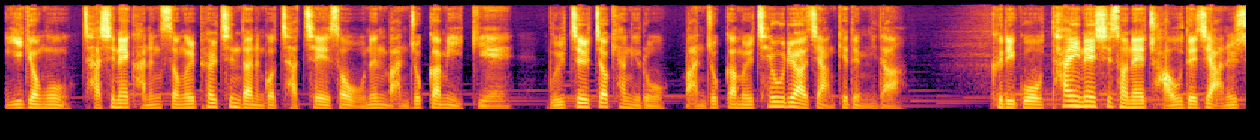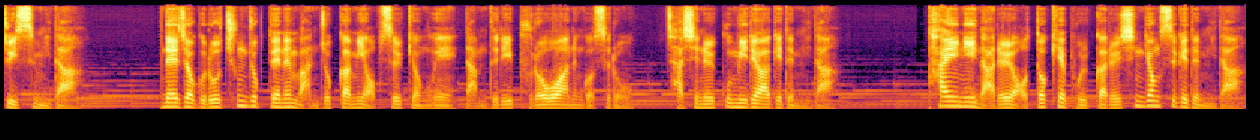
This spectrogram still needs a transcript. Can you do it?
이 경우 자신의 가능성을 펼친다는 것 자체에서 오는 만족감이 있기에 물질적 향유로 만족감을 채우려 하지 않게 됩니다. 그리고 타인의 시선에 좌우되지 않을 수 있습니다. 내적으로 충족되는 만족감이 없을 경우에 남들이 부러워하는 것으로 자신을 꾸미려 하게 됩니다. 타인이 나를 어떻게 볼까를 신경 쓰게 됩니다.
